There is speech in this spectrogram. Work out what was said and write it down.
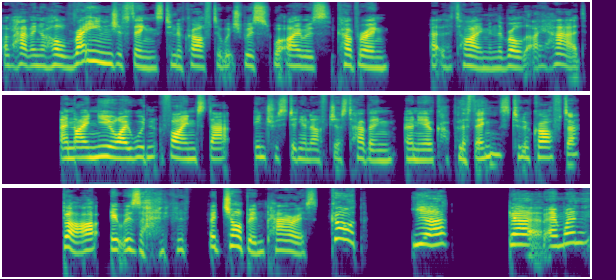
of having a whole range of things to look after, which was what I was covering at the time in the role that I had. And I knew I wouldn't find that interesting enough just having only a couple of things to look after. But it was a job in Paris. God, yeah, but and when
